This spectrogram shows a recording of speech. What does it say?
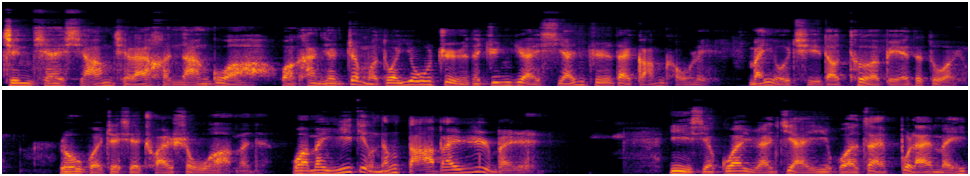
今天想起来很难过，我看见这么多优质的军舰闲置在港口里，没有起到特别的作用。如果这些船是我们的，我们一定能打败日本人。一些官员建议我在不来梅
